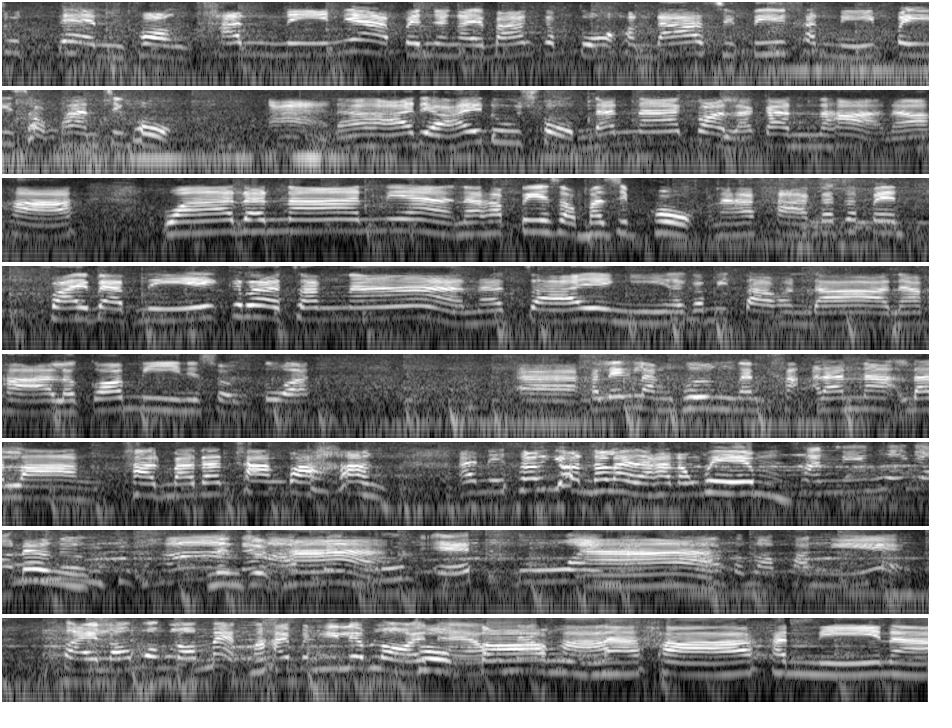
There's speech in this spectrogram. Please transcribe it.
จุดเด่นของคันนี้เนี่ยเป็นยังไงบ้างกับตัว Honda City คันนี้ปี 2016 อ่านะคะ เดี๋ยวให้ดูโฉมด้านหน้าก่อนละกันค่ะนะคะ ว่าด้านหน้าเนี่ยนะคะปี 2016 นะคะก็จะเป็นไฟแบบนี้กระจังหน้านะจ๊ะอย่างนี้แล้วก็มีตา Honda นะคะ แล้วก็มีในส่วนตัวอ่าเขาเรียกรังพึ่งด้านข้างด้านหน้าด้านล่างถัดมาด้านข้างบ้างอันนี้เครื่องยนต์เท่าไหร่นะคะน้องพิมพ์คันนี้เครื่องยนต์หนึ่ง1.5หนึ่งจุดห้านะคะเป็นรุ่น S ด้วยนะอ่าคะสำหรับคันนี้ใส่ล้อมวงล้อมแม็กมาให้เป็นที่เรียบร้อยถูกแล้วต้องนะคะนะคะคันนี้นะ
